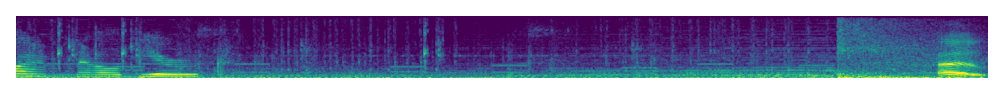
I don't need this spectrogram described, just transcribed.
Buying Metal Beard. Oh.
